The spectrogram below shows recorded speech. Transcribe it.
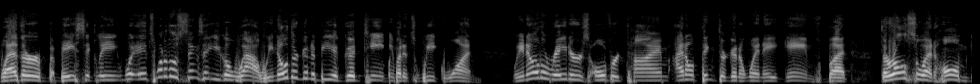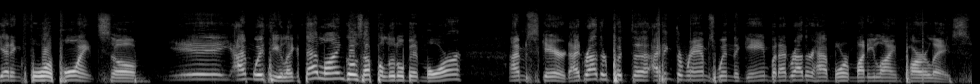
weather. Basically, it's one of those things that you go, "Wow, we know they're going to be a good team, but it's week one." We know the Raiders over time. I don't think they're going to win eight games, but they're also at home getting four points. So yeah, I'm with you. Like if that line goes up a little bit more, I'm scared. I'd rather put the. I think the Rams win the game, but I'd rather have more money line parlays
